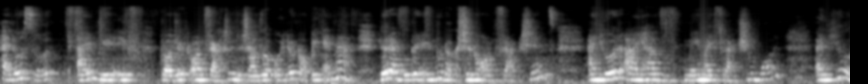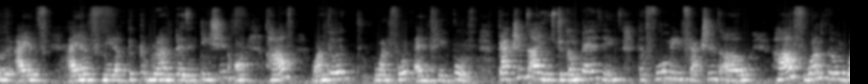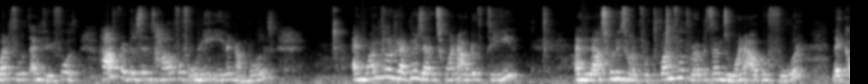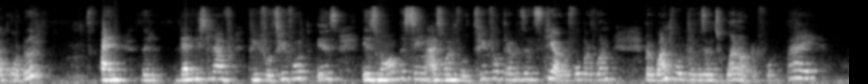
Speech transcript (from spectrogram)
Hello sir, I made a project on fractions which was an older topic in math. Here I wrote an introduction on fractions and here I have made my fraction wall and here I have I have made a pictogram presentation on half, one third, one fourth and three-fourth. Fractions are used to compare things. The four main fractions are half, one third, one fourth and three fourths. Half represents half of only even numbers and one third represents one out of three and the last one is one fourth. One fourth represents one out of four like a quarter and the, then we still have three fourths. Three fourth is is not the same as one fourth. Three fourth represents three out of four but one but one fourth represents one out of four. Bye.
